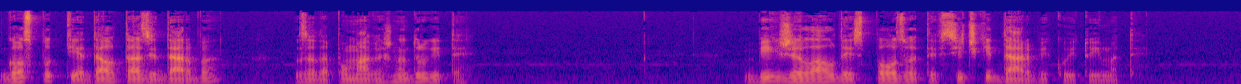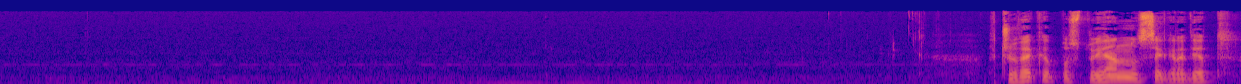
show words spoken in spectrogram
Господ ти е дал тази дарба, за да помагаш на другите. Бих желал да използвате всички дарби, които имате. Човека постоянно се градят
